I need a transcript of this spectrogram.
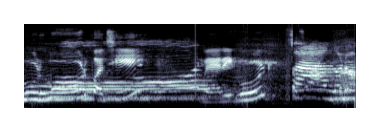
હુડ હુડ પછી? વેરી ગુડ કાગડો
